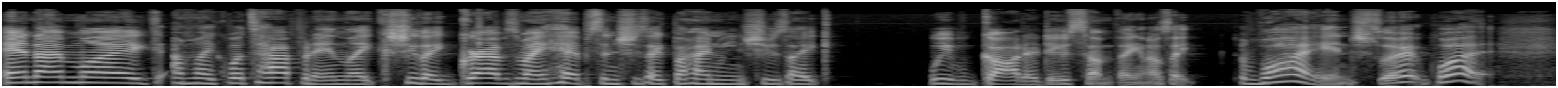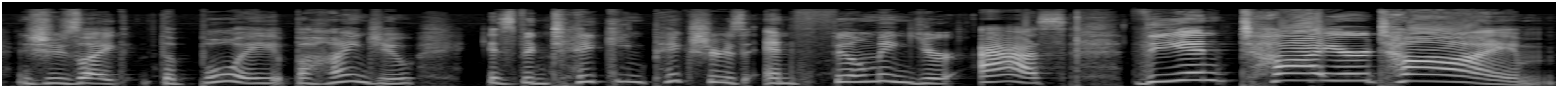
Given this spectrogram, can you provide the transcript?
and I'm like I'm like what's happening? Like she like grabs my hips and she's like behind me and she's like we've got to do something. And I was like why? And she's like what? And she was like the boy behind you has been taking pictures and filming your ass the entire time.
